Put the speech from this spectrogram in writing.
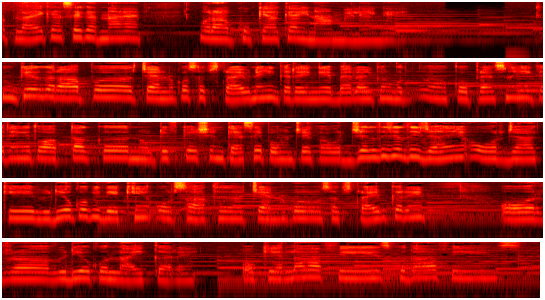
अप्लाई कैसे करना है और आपको क्या क्या इनाम मिलेंगे। क्योंकि अगर आप चैनल को सब्सक्राइब नहीं करेंगे, बेल आइकन को प्रेस नहीं करेंगे तो आप तक नोटिफिकेशन कैसे पहुंचेगा? और जल्दी जल्दी जाएँ और जाके वीडियो को भी देखें और साथ चैनल को सब्सक्राइब करें और वीडियो को लाइक करें। ओके, अल्लाह हाफिज़, खुदा हाफिज़।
